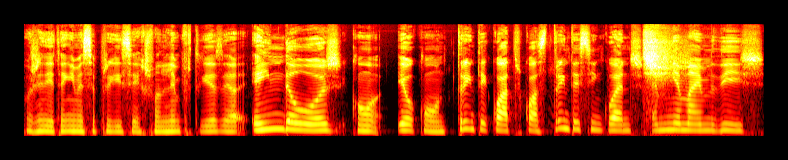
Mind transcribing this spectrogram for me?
hoje em dia tenho imensa preguiça em responder-lhe em português. Eh, ainda hoje, com, eu com 34, quase 35 anos, a minha mãe me diz.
